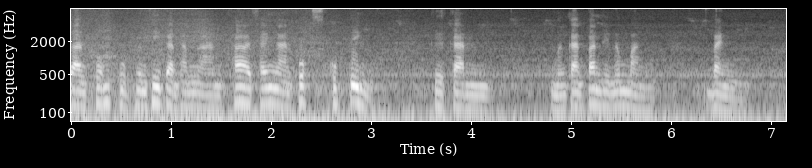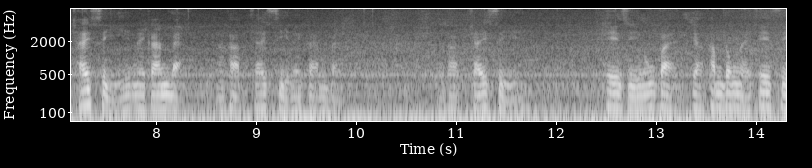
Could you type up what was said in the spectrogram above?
การควบคุมพื้นที่การทำงาน ถ้าใช้งานพวกสกูปปิ้งคือการเหมือนการปั้นดินน้ำมัน แบ่งใช้สีในการแบ่งนะครับ ใช้สีในการแบ่งนะครับ ใช้สีเทสีลงไป อยากทำตรงไหนเทสี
